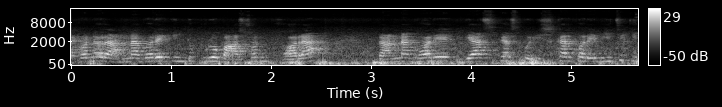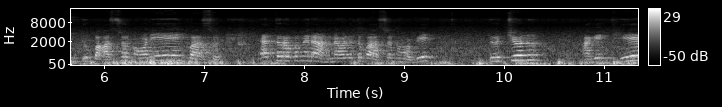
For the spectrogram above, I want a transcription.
এখনও রান্নাঘরে কিন্তু পুরো বাসন ভরা। রান্নাঘরে গ্যাস ফ্যাস পরিষ্কার করে নিয়েছি, কিন্তু বাসন, অনেক বাসন। এত রকমের রান্নাঘরে তো বাসন হবে। তো চলুন আগে খেয়ে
